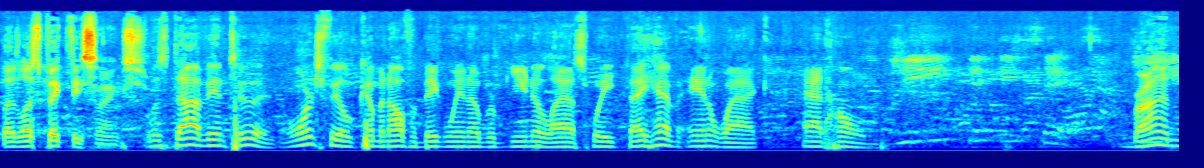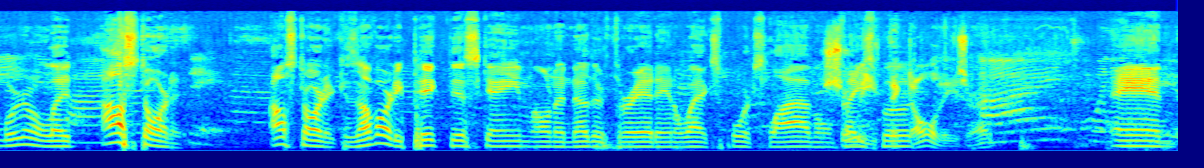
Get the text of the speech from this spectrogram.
but let's pick these things. Let's dive into it. Orangefield coming off a big win over Buna last week. They have Anahuac at home. Brian, we're going to let. I'll start it. I'll start it because I've already picked this game on another thread, Anahuac Sports Live on Sure, you picked Facebook. all of these, right? And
